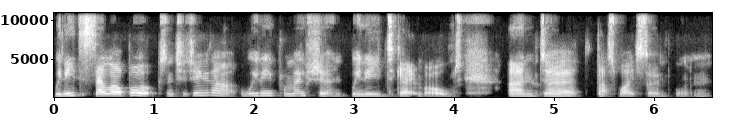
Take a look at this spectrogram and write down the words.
We need to sell our books. And to do that, we need promotion. We need to get involved. And uh, that's why it's so important.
